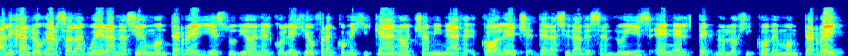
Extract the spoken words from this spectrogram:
Alejandro Garza Lagüera nació en Monterrey y estudió en el Colegio Franco-Mexicano Chaminade College de la ciudad de San Luis en el Tecnológico de Monterrey.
